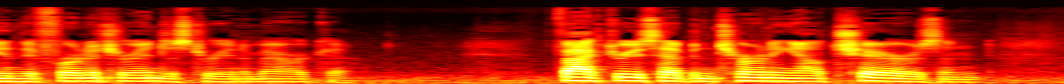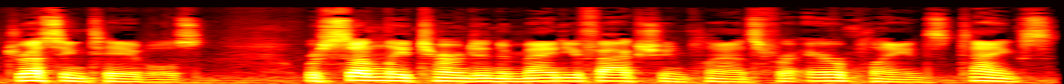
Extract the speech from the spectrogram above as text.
in the furniture industry in America. Factories had been turning out chairs and dressing tables were suddenly turned into manufacturing plants for airplanes, tanks,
